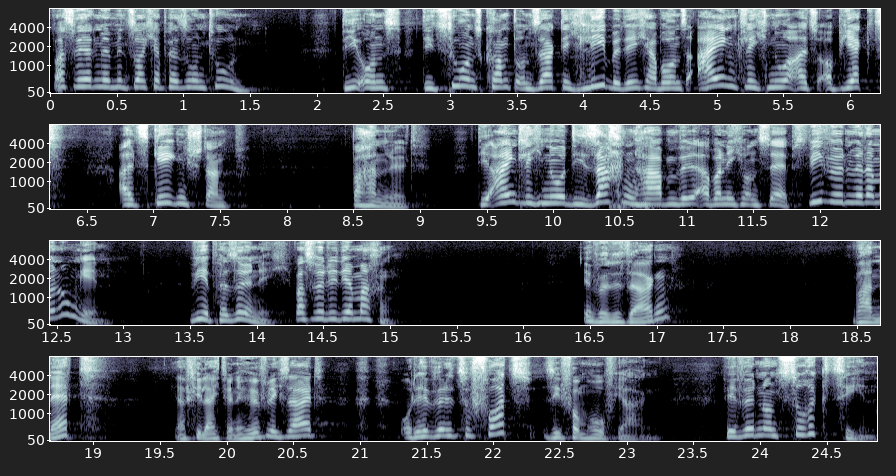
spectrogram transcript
Was werden wir mit solcher Person tun? Die, uns, die zu uns kommt und sagt, ich liebe dich, aber uns eigentlich nur als Objekt, als Gegenstand behandelt. Die eigentlich nur die Sachen haben will, aber nicht uns selbst. Wie würden wir damit umgehen? Wir persönlich. Was würdet ihr machen? Ihr würdet sagen, war nett, ja vielleicht, wenn ihr höflich seid, oder ihr würdet sofort sie vom Hof jagen. Wir würden uns zurückziehen.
